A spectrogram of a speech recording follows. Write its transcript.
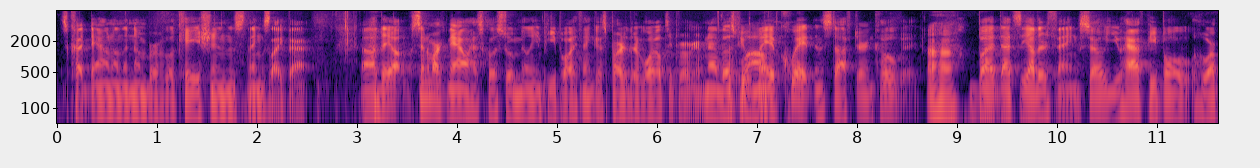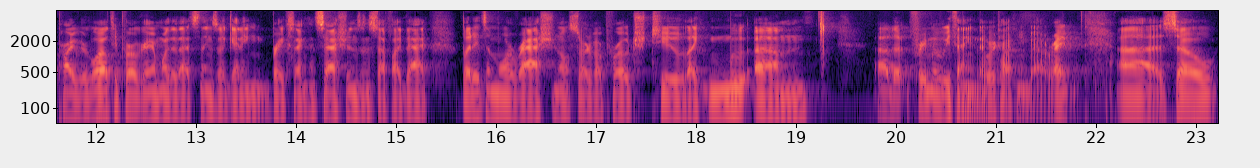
It's cut down on the number of locations, things like that. Uh, they Cinemark now has close to a million people, I think, as part of their loyalty program. Now, those people Wow. may have quit and stuff during COVID, uh-huh. but that's the other thing. So you have people who are part of your loyalty program, whether that's things like getting breaks on concessions and stuff like that. But it's a more rational sort of approach to like um, uh, the free movie thing that we're talking about, right? Uh, so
